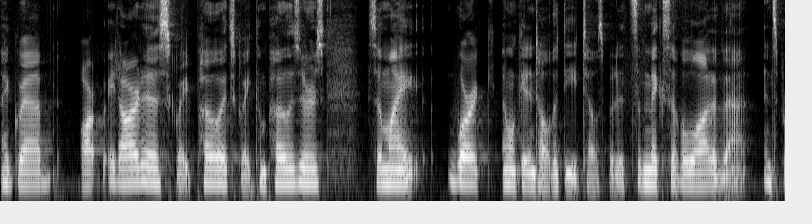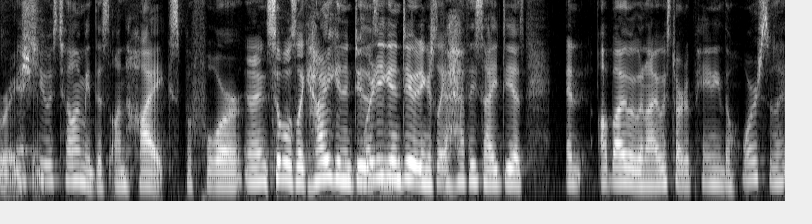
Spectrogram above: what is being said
I grabbed art, great artists great poets great composers. So my work i won't get into all the details but it's a mix of a lot of that and inspiration she was telling me this on hikes before. and Sybil's like, "How are you going to do what this?" What are you going to do? And he was like, I have these ideas. And oh, by the way, when I started painting the horses,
